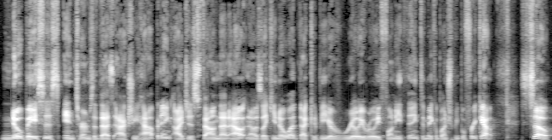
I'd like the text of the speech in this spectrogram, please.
no basis in terms of that's actually happening. I just found that out, and I was like, you know what? That could be a really, really funny thing to make a bunch of people freak out. So,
